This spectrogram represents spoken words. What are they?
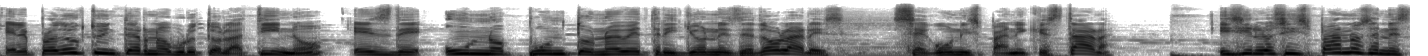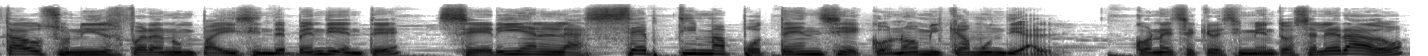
El Producto Interno Bruto Latino es de 1.9 trillones de dólares, según Hispanic Star. Y si los hispanos en Estados Unidos fueran un país independiente, serían la séptima potencia económica mundial. Con ese crecimiento acelerado,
